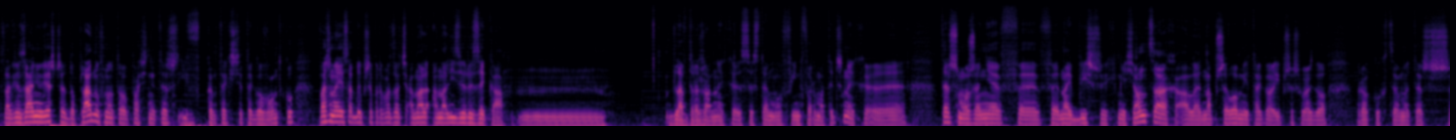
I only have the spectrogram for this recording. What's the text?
W nawiązaniu jeszcze do planów, no to właśnie też i w kontekście tego wątku, ważne jest, aby przeprowadzać analizy ryzyka. Dla wdrażanych systemów informatycznych. E, też może nie w, w, najbliższych miesiącach, ale na przełomie tego i przyszłego roku chcemy też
